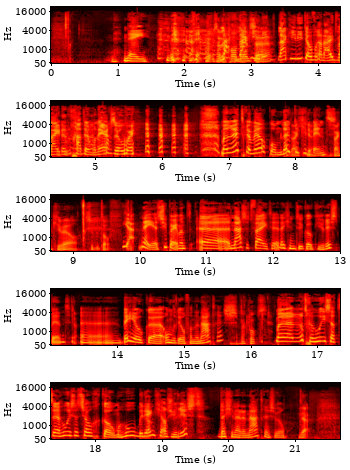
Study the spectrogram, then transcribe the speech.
Nee. Er zijn Laat, wel laat, ik mensen, niet, laat ik hier niet over gaan uitweiden. Dat gaat helemaal nergens over. maar Rutger, welkom. Leuk dat je er bent. Dankjewel. Super tof. Ja, nee, eh, super. Want eh, naast het feit hè, dat je natuurlijk ook jurist bent, eh, ben je ook onderdeel van de NATRES. Dat klopt. Maar Rutger, hoe is, dat, hoe is dat zo gekomen? Hoe bedenk je als jurist dat je naar de NATRES wil? Ja.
